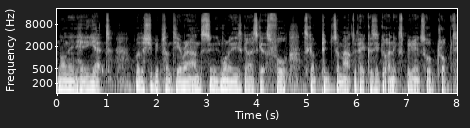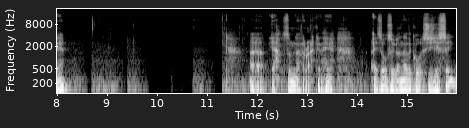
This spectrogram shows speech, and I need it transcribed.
none in here yet but there should be plenty around. As soon as one of these guys gets full, let's go pinch some out of here because he's got an experience orb dropped here. Uh, yeah, some netherrack in here. He's also got nether quartz, as you see.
